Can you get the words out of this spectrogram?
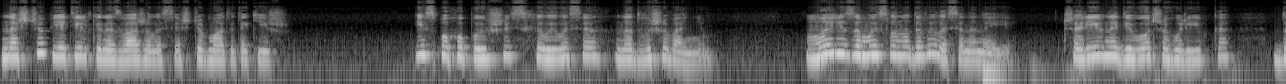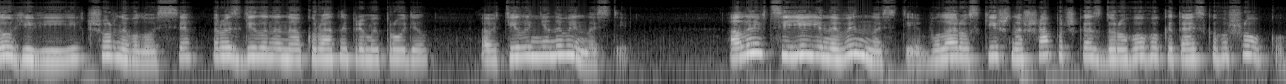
На що б я тільки не зважилася, щоб мати такі ж? І, спохопившись, схилилася над вишиванням. Мері замислено дивилася на неї чарівна дівоча голівка, довгі вії, чорне волосся, розділене на акуратний прямий проділ, втілення невинності. Але в цієї невинності була розкішна шапочка з дорогого китайського шовку,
